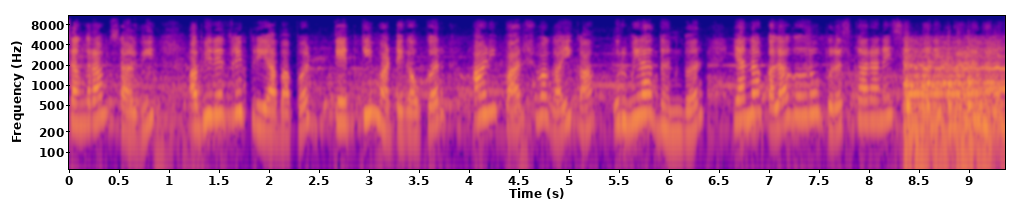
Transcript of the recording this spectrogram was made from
संग्राम साळवी अभिनेत्री प्रिया बापट केतकी माटेगावकर आणि पार्श्वगायिका उर्मिला धनगर यांना कलागौरव पुरस्काराने सन्मानित करण्यात आले.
